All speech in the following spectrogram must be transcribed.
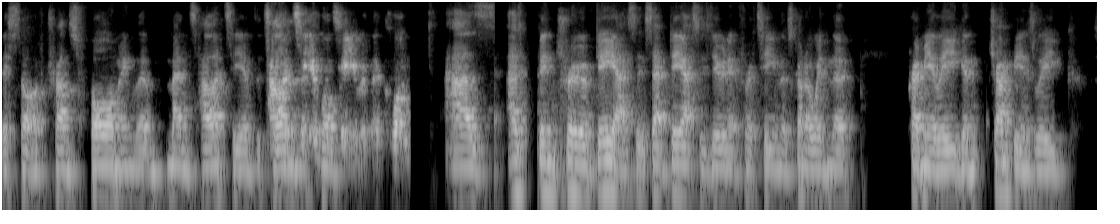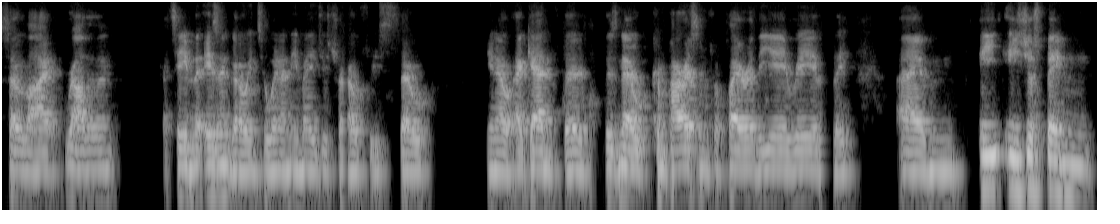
this sort of transforming the mentality of the team, and the, club, the team and the club has has been true of Dias. Except Dias is doing it for a team that's going to win the Premier League and Champions League. So like rather than a team that isn't going to win any major trophies. So you know, again, there, there's no comparison for Player of the Year really. Um, he, he's just been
